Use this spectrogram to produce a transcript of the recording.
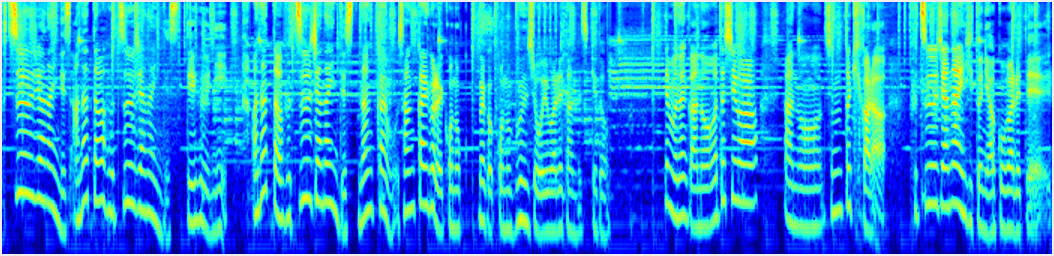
普通じゃないんです。あなたは普通じゃないんです。っていう風にあなたは普通じゃないんです。何回も3回ぐらいこのなんかこの文章を言われたんですけどでもなんかあの私はあのその時から普通じゃない人に憧れて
